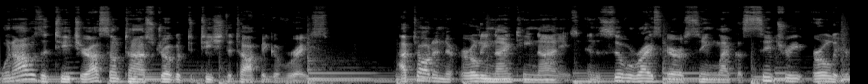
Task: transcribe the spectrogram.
When I was a teacher, I sometimes struggled to teach the topic of race. I taught in the early 1990s, and the civil rights era seemed like a century earlier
